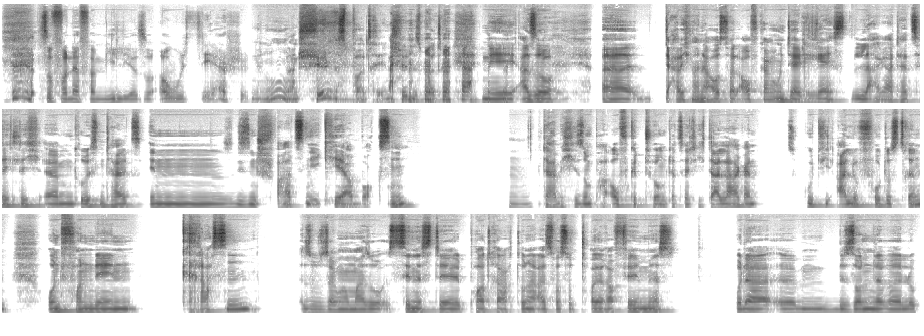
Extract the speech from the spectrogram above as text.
So von der Familie, so: „Oh, sehr schön.“ Oh, 'n schönes Porträt, 'n schönes Porträt. Ne, also, äh, da habe ich meine Auswahl aufgehangen und der Rest lagert tatsächlich, ähm, größtenteils in diesen schwarzen IKEA-Boxen. Mhm. Da habe ich hier so 'n paar aufgetürmt tatsächlich. Da lagern so gut wie alle Fotos drin und von den krassen, also, sagen wir mal so, CineStill, Portra 800, alles, was so teurer Film ist oder, ähm, besondere Lo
